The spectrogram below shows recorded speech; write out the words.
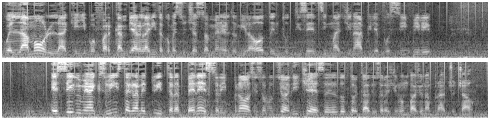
quella molla che gli può far cambiare la vita come è successo a me nel 2008 in tutti i sensi immaginabili e possibili e seguimi anche su Instagram e Twitter. Benessere, ipnosi, soluzione di del dottor Claudio Saracino. Un bacio e un abbraccio, ciao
